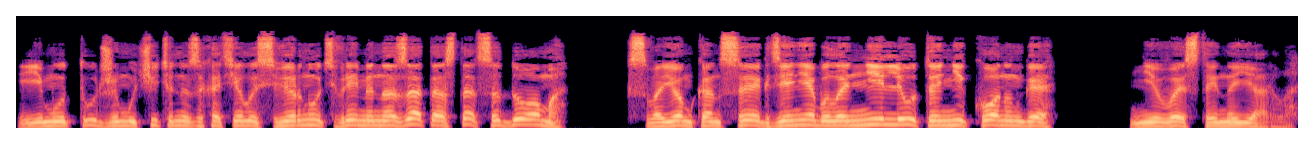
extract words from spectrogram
Ему тут же мучительно захотелось вернуть время назад и остаться дома, в своем конце, где не было ни Люта, ни Конунга, ни Вестейна Ярла.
